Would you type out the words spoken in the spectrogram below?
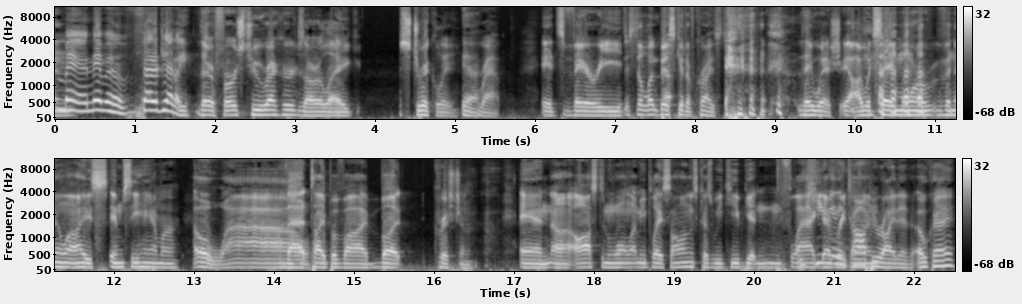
And- man named a fatter jelly? Their first two records are like strictly Yeah. rap. It's very. It's the Limp Bizkit of Christ. they wish. Yeah, I would say more Vanilla Ice, MC Hammer, oh wow, that type of vibe, but Christian. And uh, Austin won't let me play songs because we keep getting flagged we keep every getting time. copyrighted, okay?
